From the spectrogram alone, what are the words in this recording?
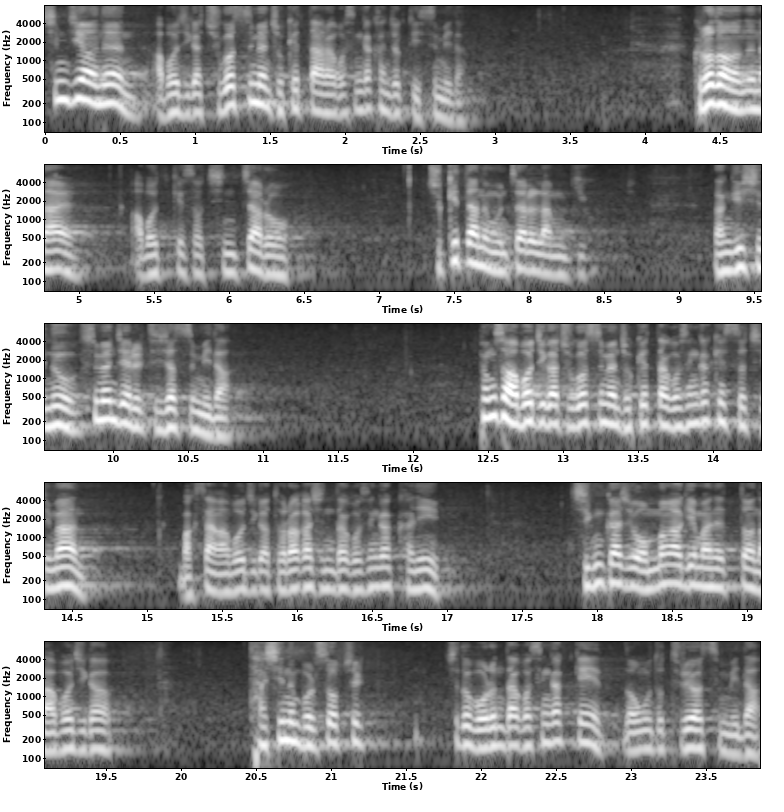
심지어는 아버지가 죽었으면 좋겠다라고 생각한 적도 있습니다. 그러던 어느 날 아버지께서 진짜로 죽겠다는 문자를 남기, 남기신 후 수면제를 드셨습니다. 평소 아버지가 죽었으면 좋겠다고 생각했었지만 막상 아버지가 돌아가신다고 생각하니 지금까지 원망하기만 했던 아버지가 다시는 볼 수 없을지도 모른다고 생각해 너무도 두려웠습니다.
